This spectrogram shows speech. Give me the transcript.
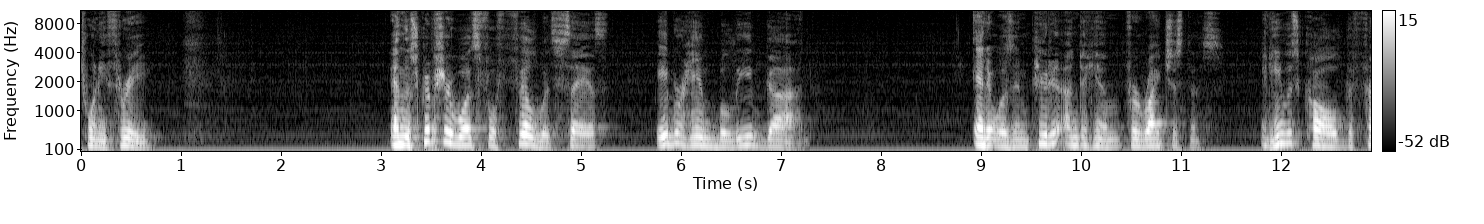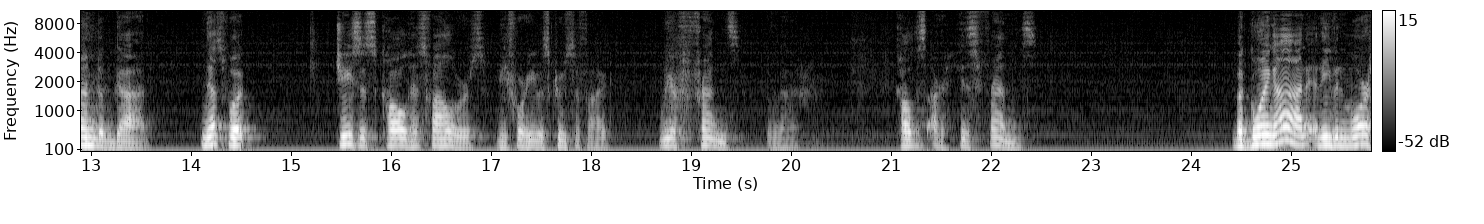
23, and the scripture was fulfilled, which saith, Abraham believed God, and it was imputed unto him for righteousness. And he was called the friend of God. And that's what Jesus called his followers before he was crucified. We are friends of God. Called us are his friends. But going on, an even more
